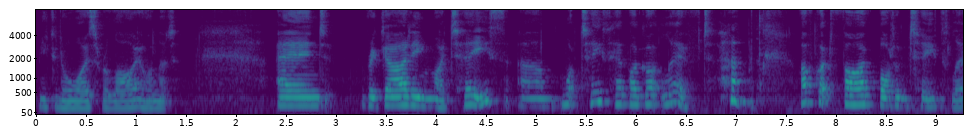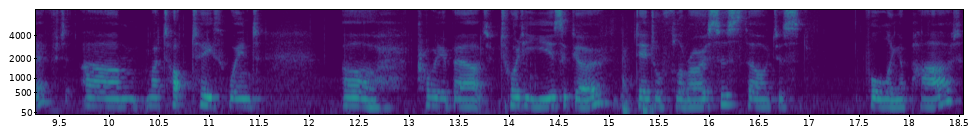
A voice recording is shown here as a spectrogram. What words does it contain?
You can always rely on it. And regarding my teeth, um, what teeth have I got left? I've got five bottom teeth left. Um, my top teeth went oh, probably about 20 years ago, dental fluorosis, they were just falling apart.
